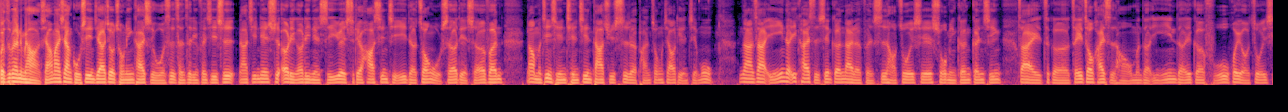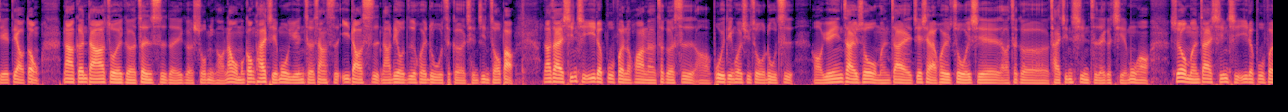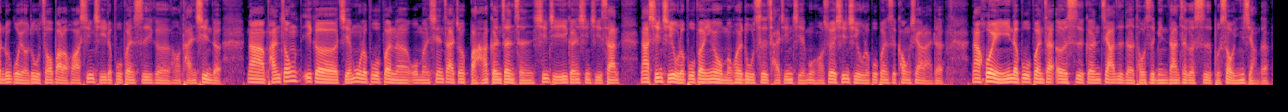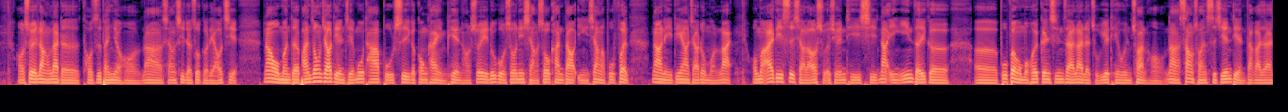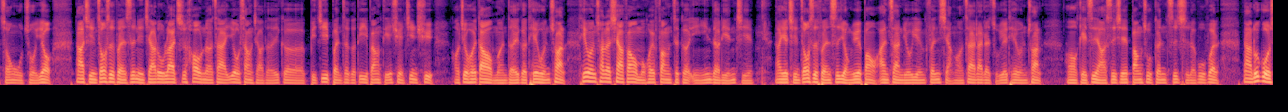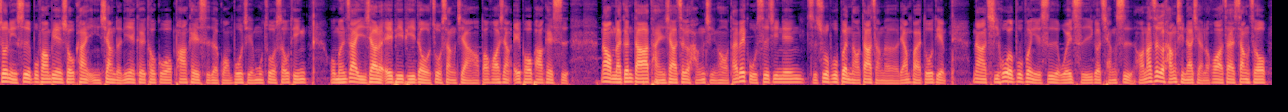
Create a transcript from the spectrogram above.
投资朋友你们好，想要迈向股市赢家就从零开始，我是陈志林分析师。那今天是二零二零年十一月十六号星期一的中午十二点十二分，那我们进行前进大趋势的盘中焦点节目。那在影音的一开始，先跟赖的粉丝哈做一些说明跟更新。在这个这一周开始哈，我们的影音的一个服务会有做一些调动，那跟大家做一个正式的一个说明哦。那我们公开节目原则上是一到四，那六日会录这个前进周报。那在星期一的部分的话呢，这个是哦不一定会去做录制哦，原因在于说我们在接下来会做一些呃这个财经性质的一个节目哦，所以我们在星期一的部分如果有录周报的话，星期一的部分是一个哦。弹性的那盘中一个节目的部分呢，我们现在就把它更正成星期一跟星期三。那星期五的部分，因为我们会录制财经节目哈，所以星期五的部分是空下来的。那会影音的部分在二四跟假日的投资名单，这个是不受影响的哦。所以让赖的投资朋友哦，那详细的做个了解。那我们的盘中焦点节目它不是一个公开影片哈，所以如果说你想收看到影像的部分，那你一定要加入我们赖，我们 ID 是小老鼠 H N T C。那影音。的一个呃部分，我们会更新在赖的主页贴文串哦。那上传时间点大概在中午左右。那请忠实粉丝，你加入赖之后呢，在右上角的一个笔记本这个地方点选进去哦，就会到我们的一个贴文串。贴文串的下方我们会放这个影音的连接。那也请忠实粉丝踊跃帮我按赞、留言、分享哦，在赖的主页贴文串。哦，给自己老师一些帮助跟支持的部分。那如果说你是不方便收看影像的，你也可以透过 Podcast 的广播节目做收听。我们在以下的 APP 都有做上架哈，包括像 Apple Podcast。那我们来跟大家谈一下这个行情哦。台北股市今天指数的部分哦大涨了两百多点，那期货的部分也是维持一个强势。好，那这个行情来讲的话，在上周。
